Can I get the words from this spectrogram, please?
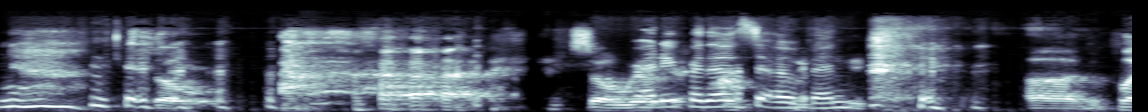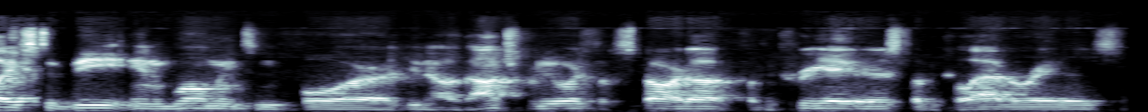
so, so we're ready for those to open. uh, the place to be in Wilmington for you know the entrepreneurs, for the startup, for the creators, for the collaborators.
